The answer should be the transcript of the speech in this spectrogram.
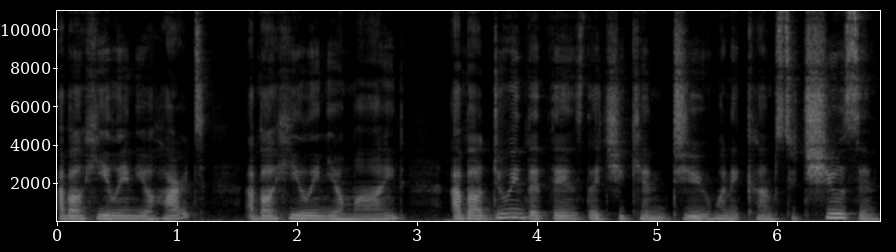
about healing your heart, about healing your mind, about doing the things that you can do when it comes to choosing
